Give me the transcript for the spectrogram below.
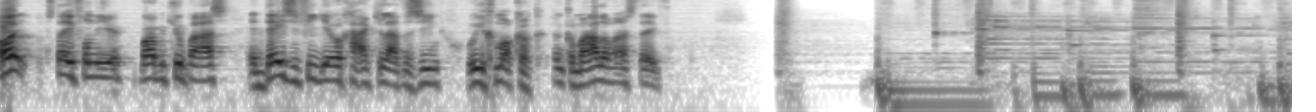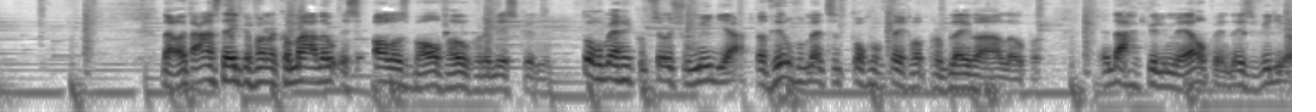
Hoi, Stefan hier, barbecue baas. In deze video ga ik je laten zien hoe je gemakkelijk een kamado aansteekt. Nou, het aansteken van een kamado is alles behalve hogere wiskunde. Toch merk ik op social media dat heel veel mensen toch nog tegen wat problemen aanlopen. En daar ga ik jullie mee helpen in deze video.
